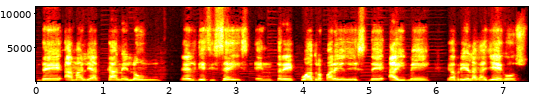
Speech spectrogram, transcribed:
de Amalia Canelón. El 16, Entre Cuatro Paredes de Aimé Gabriela Gallegos.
